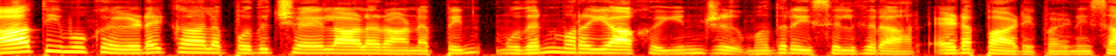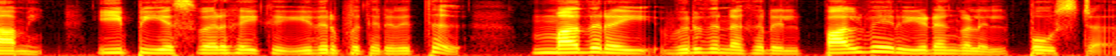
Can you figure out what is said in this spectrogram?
அதிமுக இடைக்கால பொதுச் செயலாளரான பின் முதன்முறையாக இன்று மதுரை செல்கிறார் எடப்பாடி பழனிசாமி. இபிஎஸ் வருகைக்கு எதிர்ப்பு தெரிவித்து மதுரை விருதுநகரில் பல்வேறு இடங்களில் போஸ்டர்.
